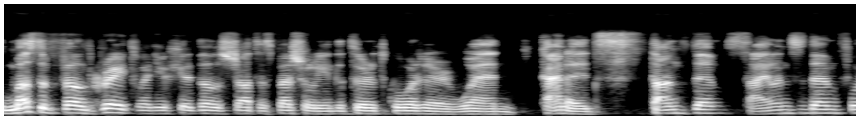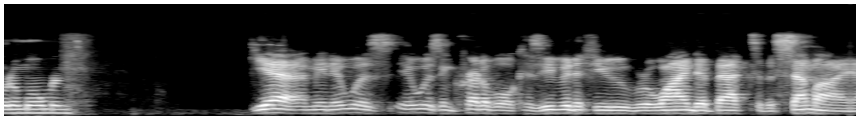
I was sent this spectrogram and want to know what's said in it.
it must have felt great when you hit those shots, especially in the third quarter, when kind of it stunned them, silenced them for a moment. Yeah, I mean it was it was incredible because even if you rewind it back to the semi,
